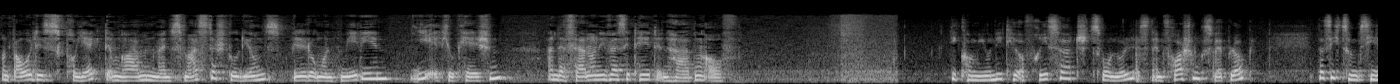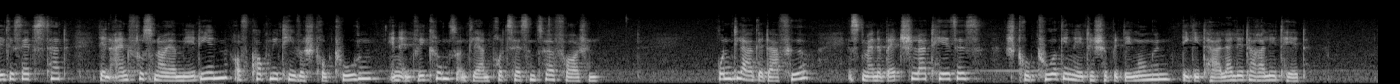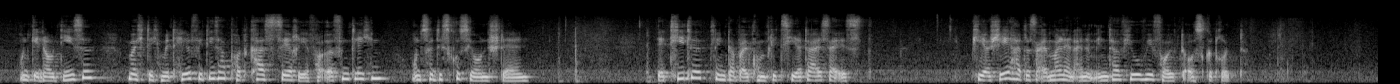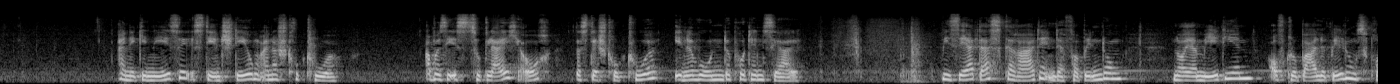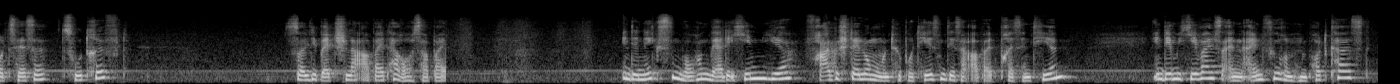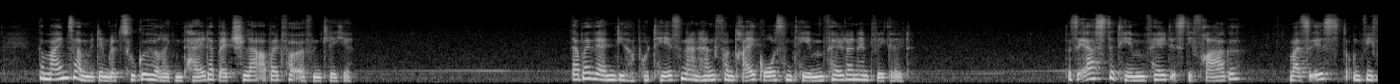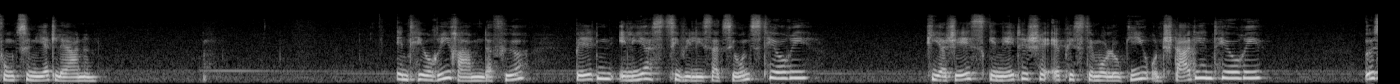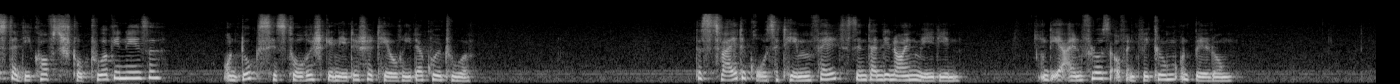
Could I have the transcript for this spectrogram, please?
und baue dieses Projekt im Rahmen meines Masterstudiums Bildung und Medien, E-Education, an der Fernuniversität in Hagen auf. Die Community of Research 2.0 ist ein Forschungsweblog, das sich zum Ziel gesetzt hat, den Einfluss neuer Medien auf kognitive Strukturen in Entwicklungs- und Lernprozessen zu erforschen. Grundlage dafür ist meine Bachelor-Thesis Strukturgenetische Bedingungen digitaler Literalität. Und genau diese möchte ich mit Hilfe dieser Podcast-Serie veröffentlichen und zur Diskussion stellen. Der Titel klingt dabei komplizierter als er ist. Piaget hat es einmal in einem Interview wie folgt ausgedrückt. Eine Genese ist die Entstehung einer Struktur, aber sie ist zugleich auch das der Struktur innewohnende Potenzial. Wie sehr das gerade in der Verbindung neuer Medien auf globale Bildungsprozesse zutrifft, soll die Bachelorarbeit herausarbeiten. In den nächsten Wochen werde ich Ihnen hier Fragestellungen und Hypothesen dieser Arbeit präsentieren, indem ich jeweils einen einführenden Podcast gemeinsam mit dem dazugehörigen Teil der Bachelorarbeit veröffentliche. Dabei werden die Hypothesen anhand von drei großen Themenfeldern entwickelt. Das erste Themenfeld ist die Frage, was ist und wie funktioniert Lernen. Den Theorierahmen dafür bilden Elias Zivilisationstheorie, Piagets genetische Epistemologie und Stadientheorie, Österdikows Strukturgenese und Dux historisch-genetische Theorie der Kultur. Das zweite große Themenfeld sind dann die neuen Medien und ihr Einfluss auf Entwicklung und Bildung.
